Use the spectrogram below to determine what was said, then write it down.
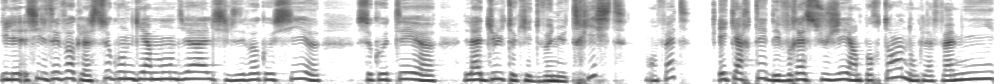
il- s'ils évoquent la Seconde Guerre mondiale, s'ils évoquent aussi euh, ce côté euh, l'adulte qui est devenu triste en fait, écarté des vrais sujets importants, donc la famille,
